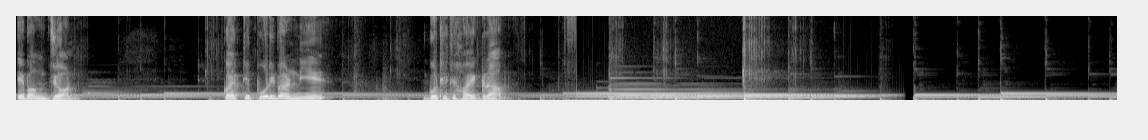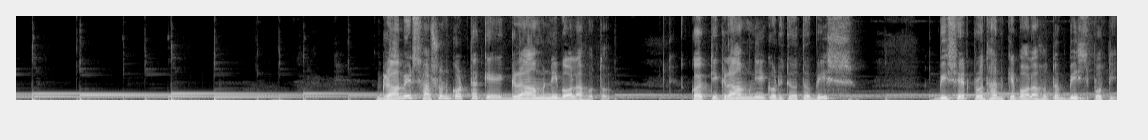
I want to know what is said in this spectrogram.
এবং জন। কয়েকটি পরিবার নিয়ে গঠিত হয় গ্রাম। গ্রামের শাসনকর্তাকে গ্রামনি বলা হতো। কয়েকটি গ্রাম নিয়ে গঠিত হতো বিষ বিষের প্রধানকে বলা হতো বিষপতি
